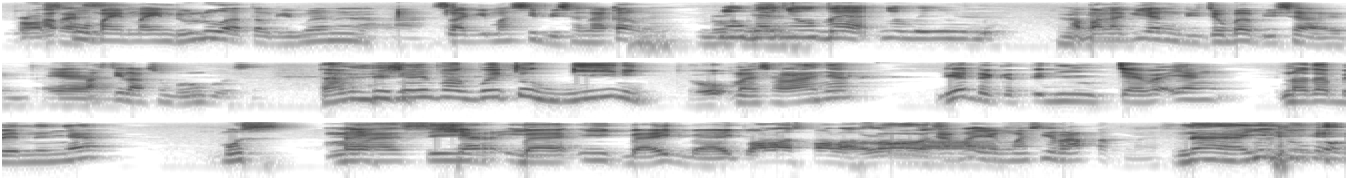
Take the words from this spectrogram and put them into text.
Proses. aku main-main dulu atau gimana selagi masih bisa nakal kan Nyoba-nyoba, nyoba-nyoba. apalagi yang dicoba bisa gitu. Iya. pasti langsung bungkus Tapi biasanya fuckboy itu gini, Cuk. Masalahnya dia deketin cewek yang notabene-nya Mus masih syar'i. baik, baik, baik. polos polos. Polos. karena yang masih rapat mas Nah, itu kok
